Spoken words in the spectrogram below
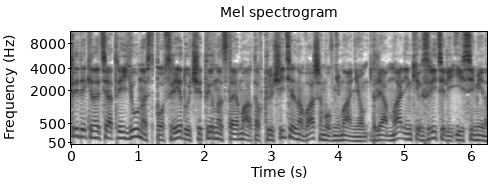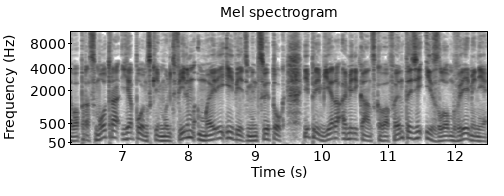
3D-кинотеатре «Юность» по среду 14 марта включительно вашему вниманию. Для маленьких зрителей и семейного просмотра японский мультфильм «Мэри и ведьмин цветок» и премьера американского фэнтези «Излом времени».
